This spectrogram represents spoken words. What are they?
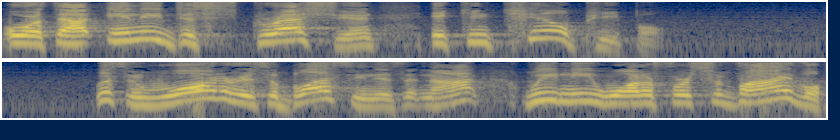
or without any discretion, it can kill people. Listen, water is a blessing, is it not? We need water for survival.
